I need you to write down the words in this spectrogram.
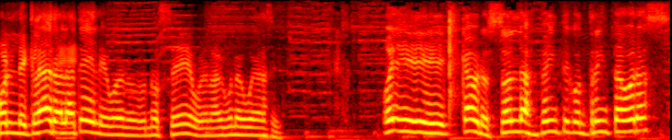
ponle claro a la tele, bueno, no sé, bueno, alguna wea así. Oye, cabros, son las 20 con 30 horas.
